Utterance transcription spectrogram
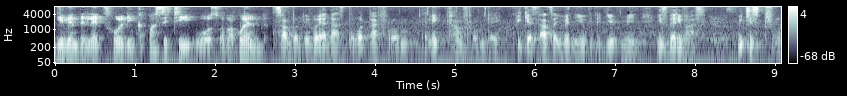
given the lake's holding capacity was overwhelmed. Somebody, where does the water from the lake come from? The quickest answer even you would give me is the rivers, which is true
